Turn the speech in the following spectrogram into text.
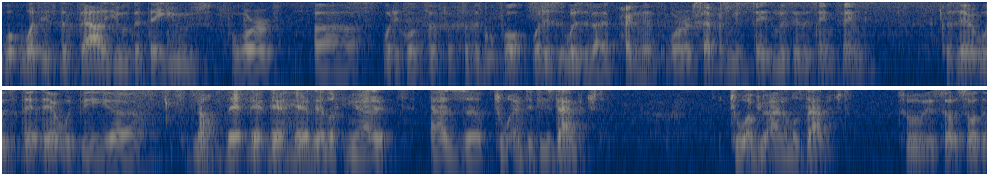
what what is the value that they use for? Uh, what do you call it for, for, for the gufo? What is what is the value? Pregnant or separate? We say we say the same thing because there was there there would be uh, No, they're they're, they're, they're looking at it as uh, two entities damaged, two of your animals damaged. two of it. So so the,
